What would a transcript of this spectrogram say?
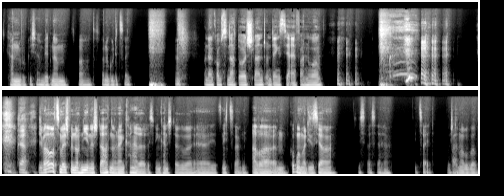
ich kann wirklich an Vietnam, das war, das war eine gute Zeit. ja. Und dann kommst du nach Deutschland und denkst dir einfach nur, ja, ich war auch zum Beispiel noch nie in den Staaten oder in Kanada, deswegen kann ich darüber äh, jetzt nichts sagen. Aber ähm, gucken wir mal, dieses Jahr, dieses Jahr ist ja die Zeit, wo ich ja. da mal rüber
